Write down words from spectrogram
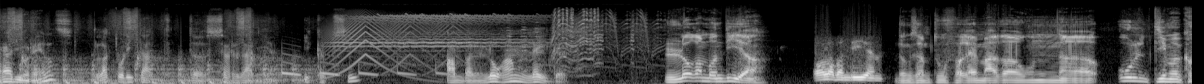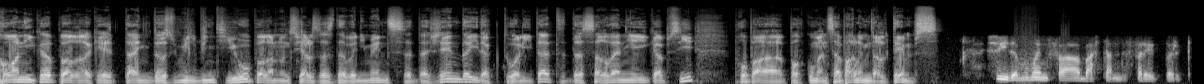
Radio Rels, l'actualitat de Cerdanya i Capcí amb en Laurent Leides. Laurent, bon dia. Hola, bon dia. Doncs amb tu farem ara una última crònica per aquest any 2021 per anunciar els esdeveniments d'agenda i d'actualitat de Cerdanya i Capcí, però per, per començar parlem del temps. Sí, de moment fa bastant de fred perquè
